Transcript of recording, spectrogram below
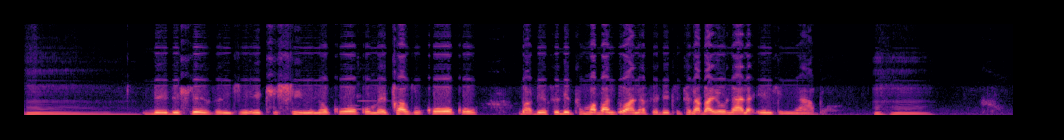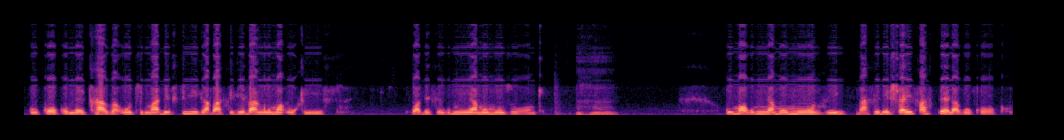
mm. Bebehlezi nje ekhishini nogogo mechaza ugogo babese bephuma abantwana sebethi phela bayolala endlini yabo. Mhm ugogo mechaza uthi mabefika bafike banquma ugesi kwabe sekumnyama umuzi wonke. Mhm uma kumnyama umuzi base beshaya ifastela kugogo.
